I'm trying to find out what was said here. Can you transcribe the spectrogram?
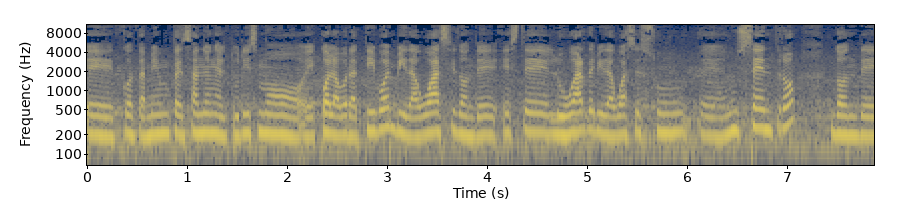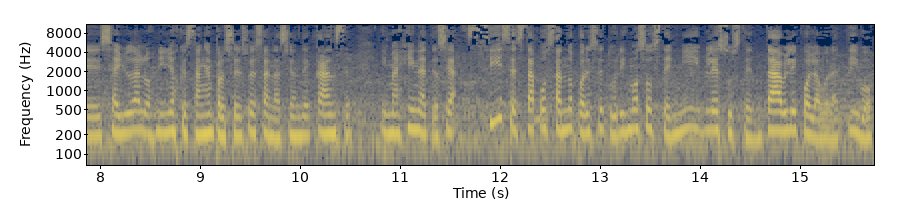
eh, con, también pensando en el turismo eh, colaborativo en Vidahuasi, donde este lugar de Vidahuasi es un, eh, un, centro donde se ayuda a los niños que están en proceso de sanación de cáncer. Imagínate, o sea, sí se está apostando por ese turismo sostenible, sustentable y colaborativo.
